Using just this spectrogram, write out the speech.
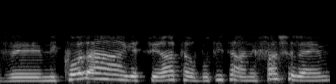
ומכל היצירה התרבותית הענפה שלהם,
